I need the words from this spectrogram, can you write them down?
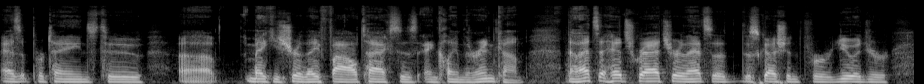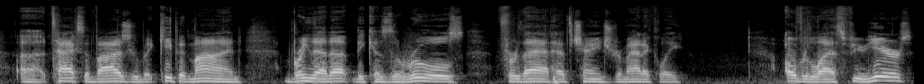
as it pertains to uh, making sure they file taxes and claim their income. Now, that's a head scratcher, and that's a discussion for you and your uh, tax advisor, but keep in mind, bring that up because the rules for that have changed dramatically over the last few years.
